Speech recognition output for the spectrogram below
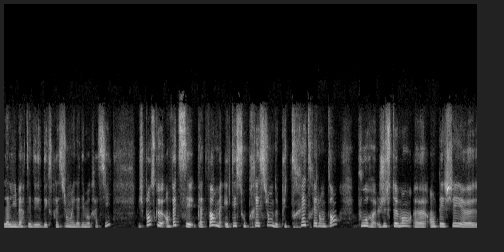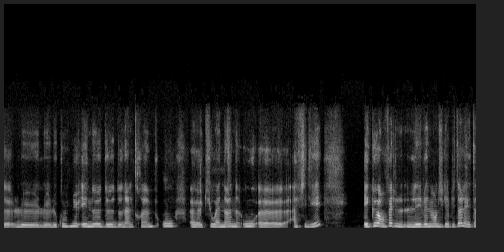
la liberté d'expression et la démocratie. Je pense que en fait, ces plateformes étaient sous pression depuis très très longtemps pour justement empêcher le, le, le, contenu haineux de Donald Trump ou QAnon ou affiliés et que en fait l'événement du Capitole a été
